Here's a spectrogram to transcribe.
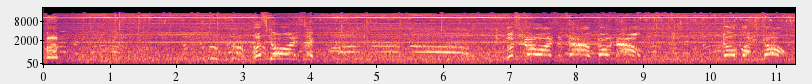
Up, up. Let's go, Isaac! Let's go, Isaac, now! Go now! Go, buddy, go!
